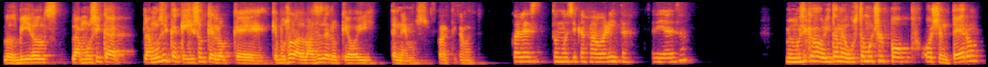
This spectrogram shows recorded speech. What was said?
los Beatles, la música, la música que hizo que lo que, que puso las bases de lo que hoy tenemos prácticamente. ¿Cuál es tu música favorita? ¿Sería eso? Mi música favorita me gusta mucho el pop ochentero.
